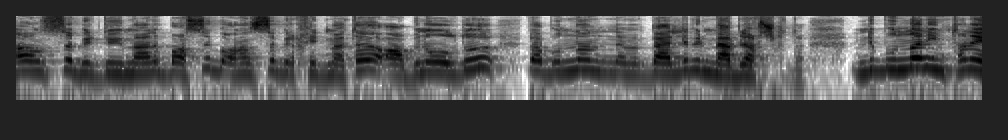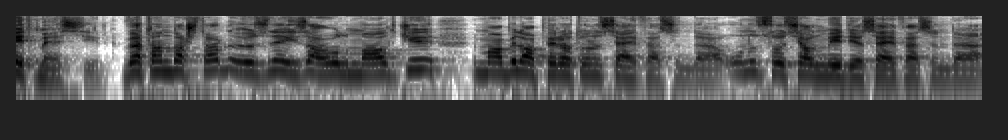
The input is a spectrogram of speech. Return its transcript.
hansısa bir düyməni basıb hansısa bir xidmətə abunə oldu və bundan bəlli bir məbləğ çıxdı. İndi bundan imtina etmək istəyir. Vətəndaşların özünə izah olunmalıdır ki, mobil operatorun səhifəsində, onun sosial media səhifəsində,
